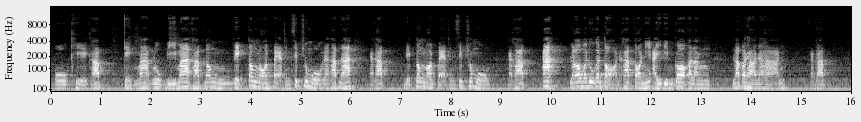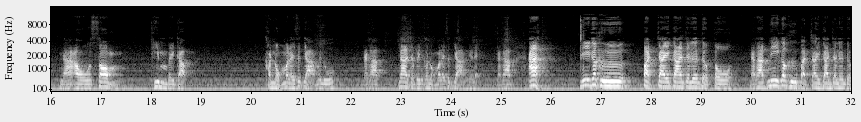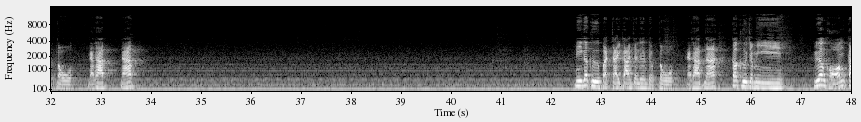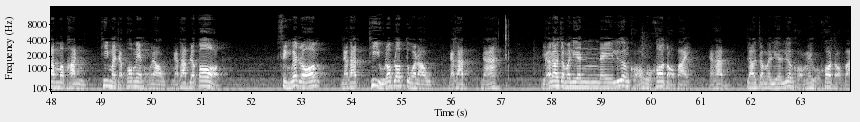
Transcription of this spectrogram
โอเคครับ เก่งมากลูกดีมากครับ น้องเด็กต้องนอน8ถึง10 ชั่วโมงนะครับนะนะครับ เด็กต้องนอน8ถึง10 ชั่วโมงนะครับอะเรามาดูกันต่อนะครับ ตอนนี้ไอดินก็กำลังรับประทานอาหารนะครับนะเอาซ่อมทิมไปกับ ขนมอะไรสักอย่างไม่รู้นะครับ น่าจะเป็นขนมอะไรสักอย่างเนี่ยแหละนะครับอะนี่ก็คือปัจจัยการเจริญเติบโตนะครับ นี่ก็คือปัจจัยการเจริญเติบโตนะครับนะ นี่ก็คือปัจจัยการเจริญเติบโตนะครับนะก็คือจะมีเรื่องของกรรมพันธุ์ที่มาจากพ่อแม่ของเรานะครับ แล้วก็สิ่งแวดล้อมนะครับที่อยู่รอบๆตัวเรานะครับนะเดี๋ยวเราจะมาเรียนในเรื่องของหัวข้อต่อไปนะครับ เราจะมาเรียนเรื่องของในหัวข้อต่อไป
